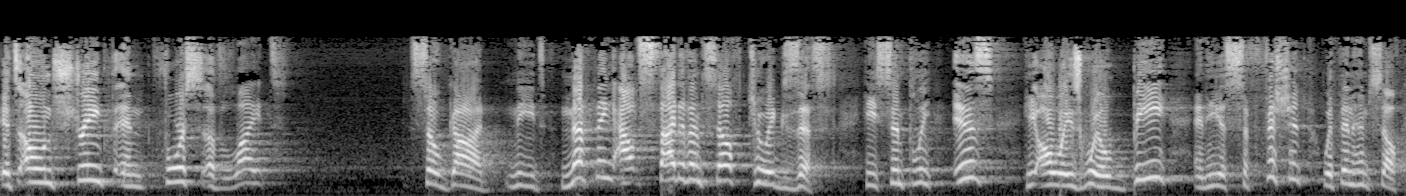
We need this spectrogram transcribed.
its own strength and force of light, so God needs nothing outside of himself to exist. He simply is he always will be, and He is sufficient within Himself.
